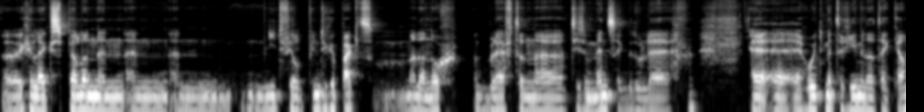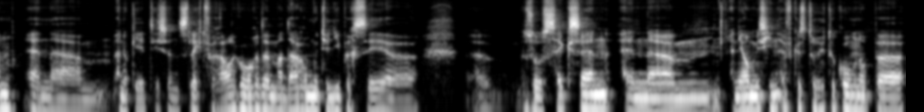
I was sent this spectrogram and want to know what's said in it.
uh, gelijk spellen en, en, en, niet veel punten gepakt. Maar dan nog, het blijft een, uh, het is een mens. Ik bedoel, hij, hij, roeit met de riemen dat hij kan. En, um, en oké, het is een slecht verhaal geworden, maar daarom moet je niet per se uh, zo sec zijn. En, um, en ja, misschien even terug te komen op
